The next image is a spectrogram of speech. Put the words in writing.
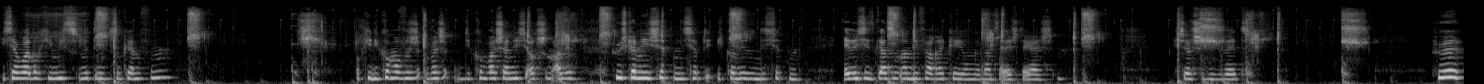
Ich habe doch hier nichts mit denen zu kämpfen. Okay, die kommen, die kommen wahrscheinlich auch schon alle. Ich kann die nicht hitten. Ich, hab die, ich kann die nicht hitten. Ey, ich jetzt ganz an die verrecke, Junge, ganz ehrlich, Digga. Ich, lösche diese Welt. Höhe.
